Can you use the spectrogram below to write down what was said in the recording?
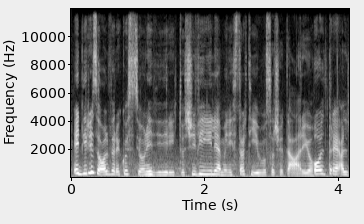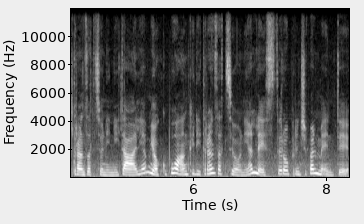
e di risolvere questioni di diritto civile, amministrativo, societario. Oltre alle transazioni in Italia mi occupo anche di transazioni all'estero, principalmente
